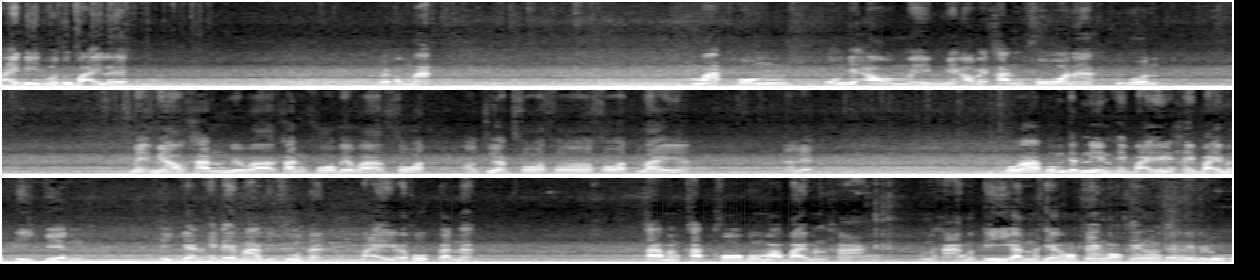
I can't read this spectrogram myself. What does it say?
ใบดีดหมดทุใบเลย แล้วก็มัดมัดผม ผมจะเอาไม่ไม่เอาไปขั้นโคนะทุกคนไม่ไม่เอาขั้นแบบว่าขั้นโคแบบว่าสอดเอาเชือกสอดสอดสอดไล่อะนั่นแหละเพราะว่าผมจะเน้นให้ใบให้ใบมันตีเกียนตีเกียนให้ได้มากที่สุดน่ะใบกระทบกันน่ะ ถ้ามันคัดคอผมว่าใบมันห่าง มันห่างมันตีกันมันเสียงก้องแข้งก้องแข้งก้องแข้งไม่รู้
